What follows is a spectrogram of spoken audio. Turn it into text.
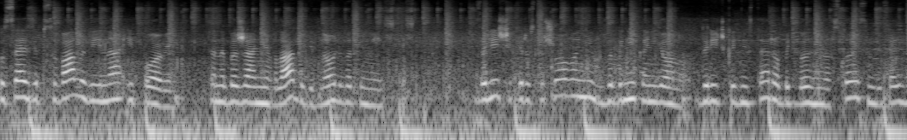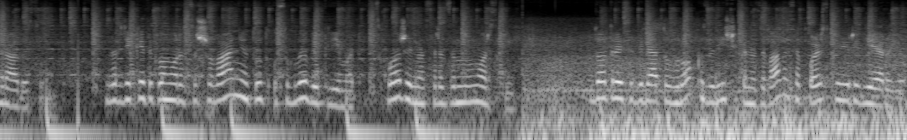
Усе зіпсували війна і повінь та небажання влади відновлювати місто. Заліщики розташовані в глибині каньйону, де річка Дністер робить вигин на 180 градусів. Завдяки такому розташуванню тут особливий клімат, схожий на середземноморський. До 39-го року Заліщики називалися Польською рів'єрою,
